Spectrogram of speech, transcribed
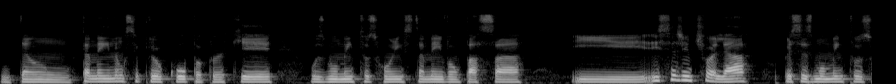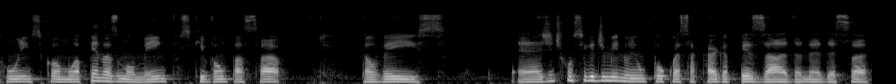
Então, também não se preocupa porque os momentos ruins também vão passar. E, e se a gente olhar para esses momentos ruins como apenas momentos que vão passar, talvez é, a gente consiga diminuir um pouco essa carga pesada né, dessa,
